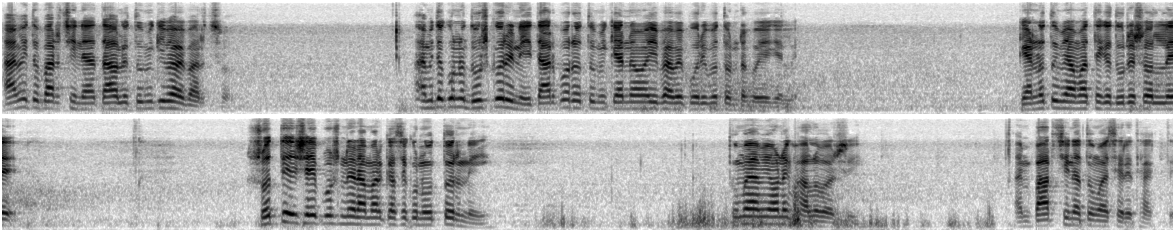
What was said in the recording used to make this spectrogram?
আমি তো পারছি না, তাহলে তুমি কীভাবে পারছ? আমি তো কোনো দোষ করিনি, তারপরও তুমি কেন এইভাবে পরিবর্তনটা হয়ে গেলে? কেন তুমি আমার থেকে দূরে সরলে? সত্যি সেই প্রশ্নের আমার কাছে কোনো উত্তর নেই। তোমায় আমি অনেক ভালোবাসি। আমি পারছি না তোমায় ছেড়ে থাকতে।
